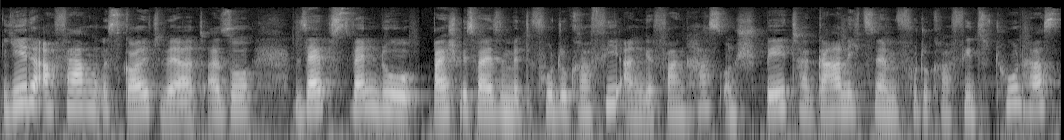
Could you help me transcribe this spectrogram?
jede Erfahrung ist Gold wert. Also selbst wenn du beispielsweise mit Fotografie angefangen hast und später gar nichts mehr mit Fotografie zu tun hast,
